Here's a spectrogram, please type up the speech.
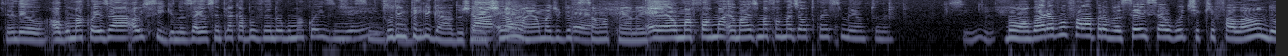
entendeu? Alguma coisa aos signos, aí eu sempre acabo vendo alguma coisinha, assim. Tudo interligado, gente. Tá, é. Não é uma diversão apenas. É uma forma, é mais uma forma de autoconhecimento, né? Bom, agora eu vou falar pra vocês, se é o Gucci aqui falando,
